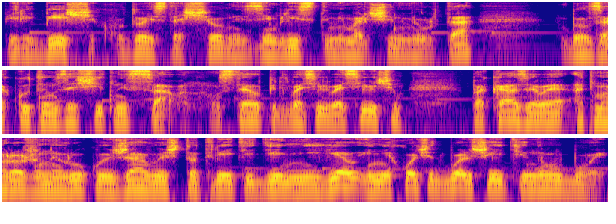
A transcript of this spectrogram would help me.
Перебежчик, худой, истощенный, с землистыми морщинами у рта, был закутан в защитный саван. Он стоял перед Василием Васильевичем, показывая отмороженную руку и жалуясь, что третий день не ел и не хочет больше идти на убой.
